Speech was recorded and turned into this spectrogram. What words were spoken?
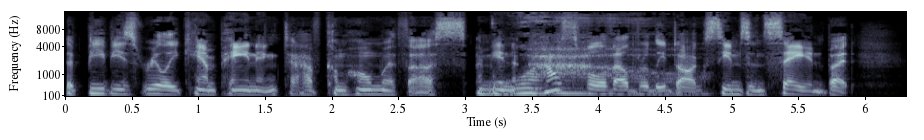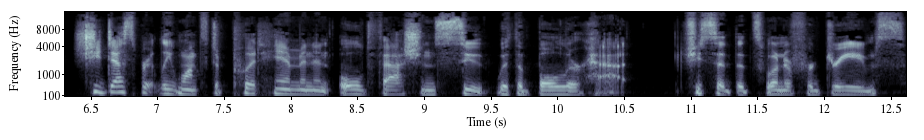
that BB's really campaigning to have come home with us. I mean, a house full of elderly dogs seems insane, but she desperately wants to put him in an old fashioned suit with a bowler hat. She said that's one of her dreams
